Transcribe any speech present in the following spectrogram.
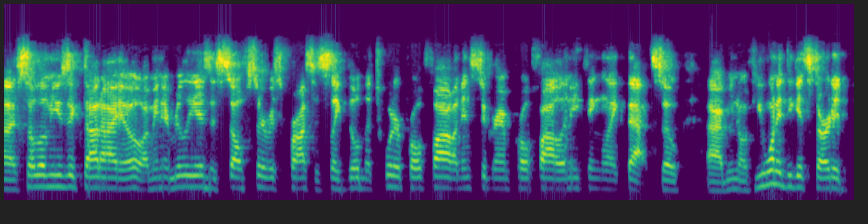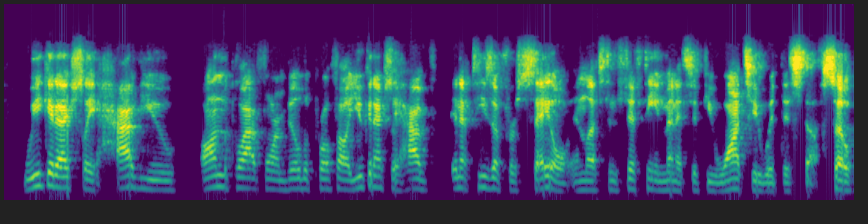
uh, solomusic.io i mean it really is a self-service process like building a twitter profile an instagram profile anything like that. So um, you know if you wanted to get started we could actually have you on the platform build a profile. You can actually have nfts up for sale in less than 15 minutes if you want to with this stuff. So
